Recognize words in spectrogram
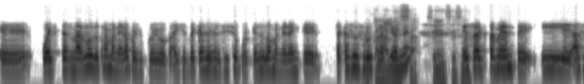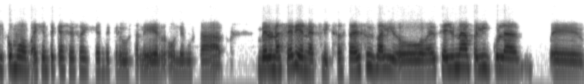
eh, o externarlos de otra manera. Por ejemplo, digo, hay gente que hace ejercicio porque esa es la manera en que saca sus frustraciones. Sí, sí, sí. Exactamente. Y así como hay gente que hace eso, hay gente que le gusta leer o le gusta ver una serie en Netflix. Hasta eso es válido. O si hay una película eh,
